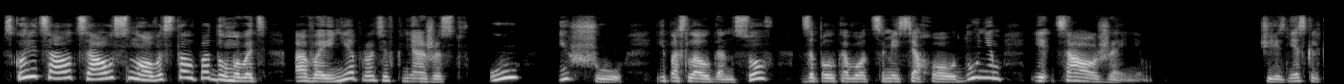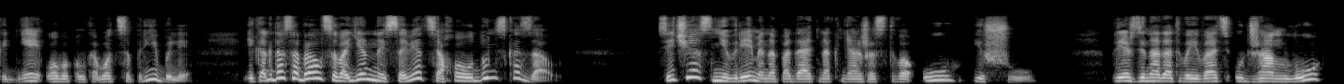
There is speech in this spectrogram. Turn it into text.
Вскоре Цао-Цао снова стал подумывать о войне против княжеств У и Шу и послал гонцов за полководцами Сяхоу-Дунем и Цао-Женем. Через несколько дней оба полководца прибыли, и когда собрался военный совет, Сяхоудунь сказал, «Сейчас не время нападать на княжество У и Шу. Прежде надо отвоевать у Джан-Лу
